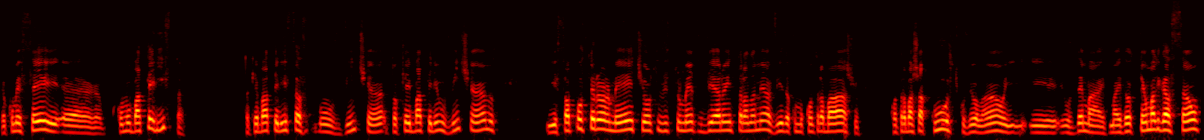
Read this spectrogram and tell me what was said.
Eu comecei é, como baterista. Toquei baterista uns 20 anos, toquei bateria uns 20 anos e só posteriormente outros instrumentos vieram entrar na minha vida, como contrabaixo, contrabaixo acústico, violão e, e, e os demais. Mas eu tenho uma ligação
